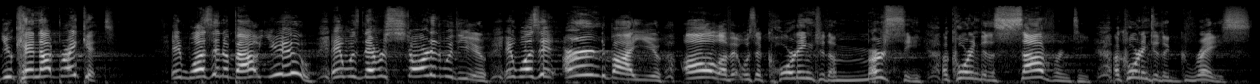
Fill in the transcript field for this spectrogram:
you cannot break it. It wasn't about you. It was never started with you. It wasn't earned by you. All of it was according to the mercy, according to the sovereignty, according to the grace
